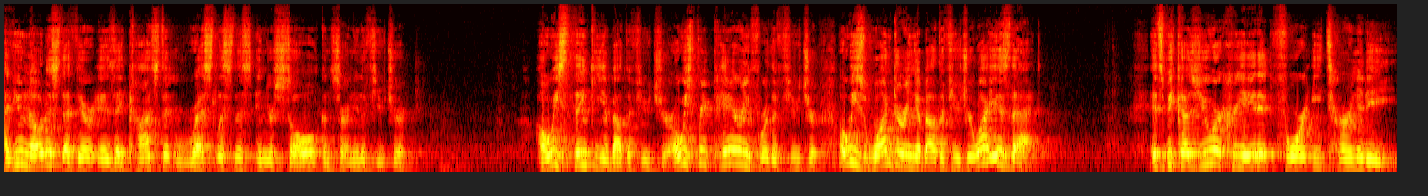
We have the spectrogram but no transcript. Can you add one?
have you noticed that there is a constant restlessness in your soul concerning the future? Always thinking about the future, always preparing for the future, always wondering about the future. Why is that? It's because you were created for eternity.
